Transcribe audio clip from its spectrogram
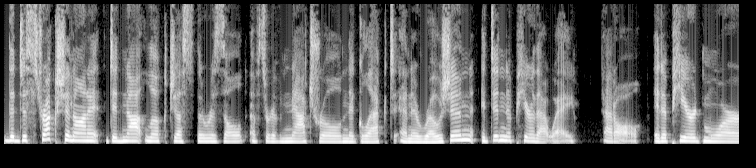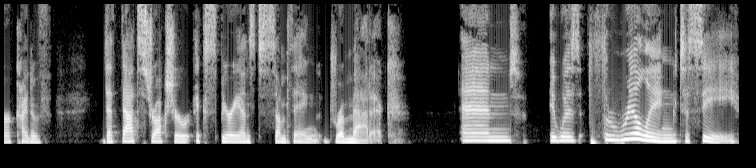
The destruction on it did not look just the result of sort of natural neglect and erosion. It didn't appear that way at all. It appeared more kind of that that structure experienced something dramatic. And it was thrilling to see.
